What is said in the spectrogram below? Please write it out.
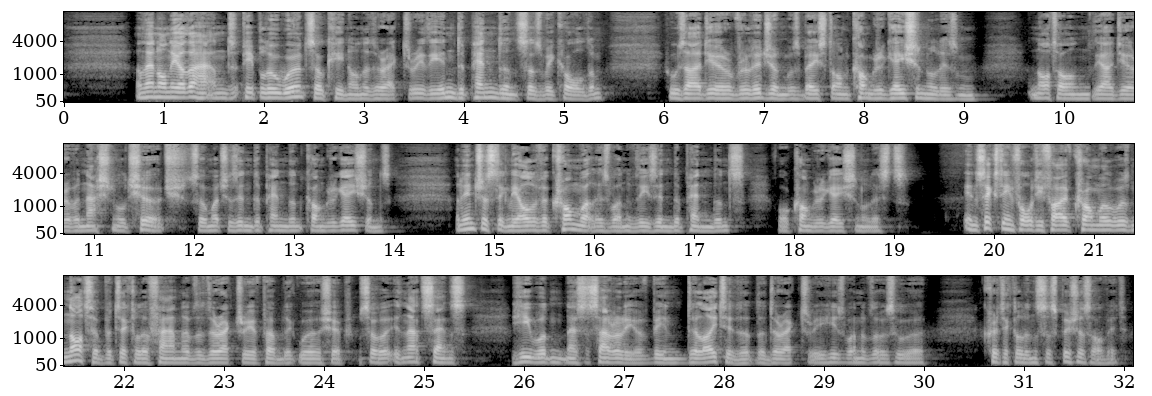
And then on the other hand, people who weren't so keen on the Directory, the independents as we call them, whose idea of religion was based on congregationalism, not on the idea of a national church so much as independent congregations. And interestingly, Oliver Cromwell is one of these independents or congregationalists. In 1645, Cromwell was not a particular fan of the Directory of Public Worship. So, in that sense, he wouldn't necessarily have been delighted at the directory. He's one of those who were critical and suspicious of it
